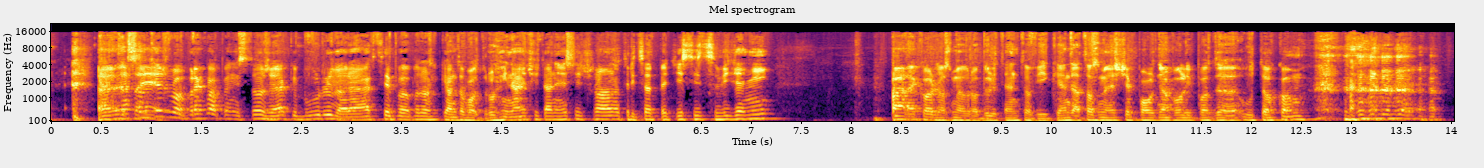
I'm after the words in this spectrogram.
ja som je... tiež bol prekvapený z toho, že aké búrlivé reakcie, keď to bol druhý najčítanejší článok, 35 tisíc videní. Pár rekordov sme urobili tento víkend a to sme ešte pol dňa boli pod uh, útokom.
